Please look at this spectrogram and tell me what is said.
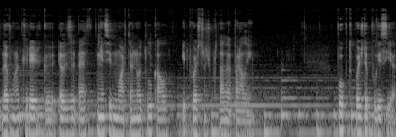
levam a crer que Elizabeth tinha sido morta noutro local e depois transportada para ali. Pouco depois da polícia,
